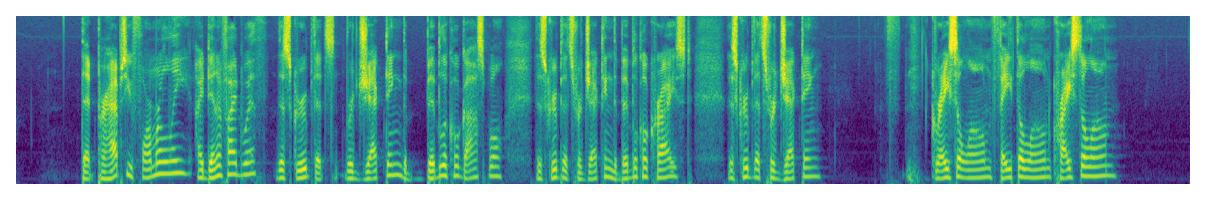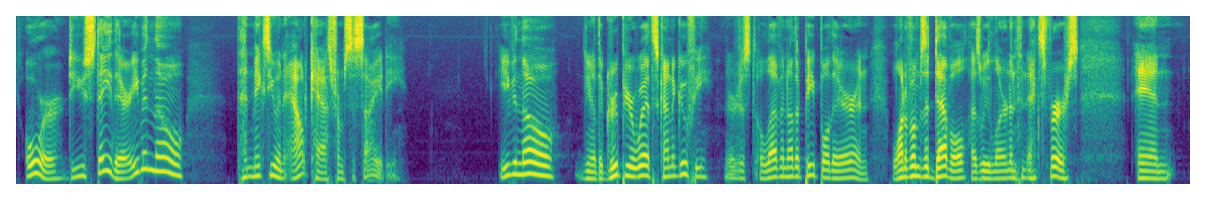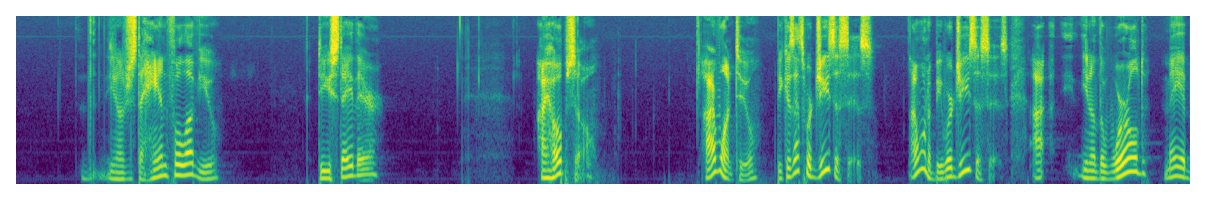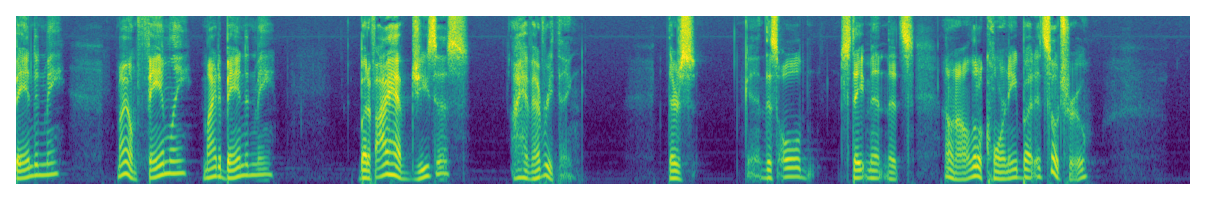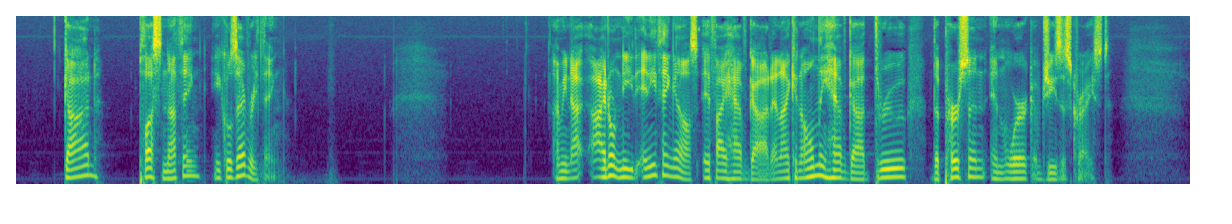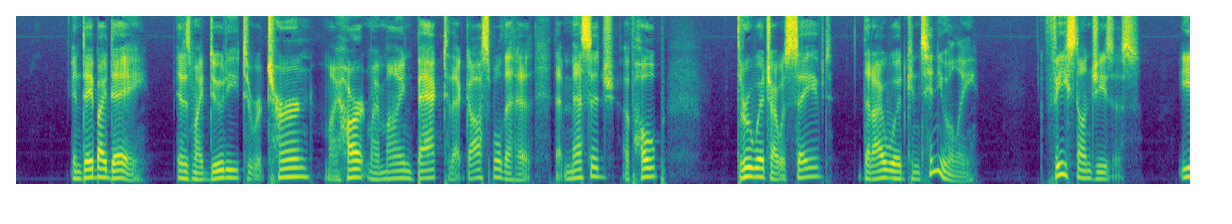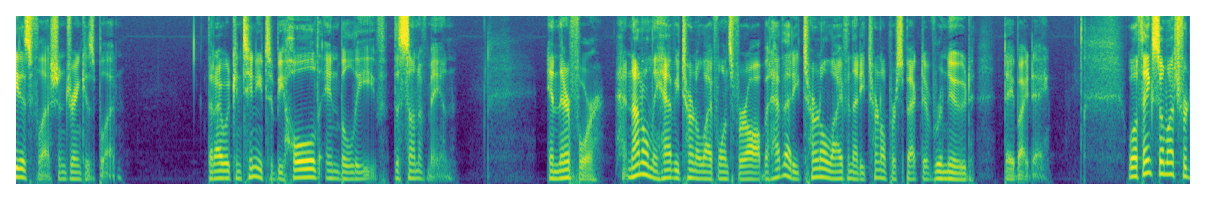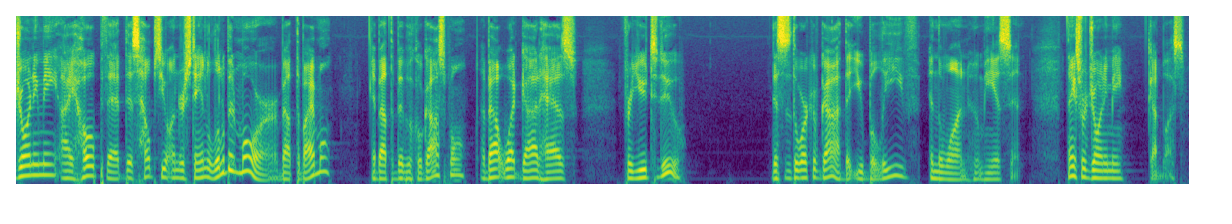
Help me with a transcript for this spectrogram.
that perhaps you formerly identified with? This group that's rejecting the biblical gospel? This group that's rejecting the biblical Christ? This group that's rejecting grace alone, faith alone, Christ alone? Or do you stay there even though that makes you an outcast from society? Even though you know the group you're with is kind of goofy. There are just eleven other people there, and one of them's a devil, as we learn in the next verse, and you know just a handful of you. Do you stay there? I hope so. I want to because that's where Jesus is. I want to be where Jesus is. I, you know, the world may abandon me, my own family might abandon me, but if I have Jesus, I have everything there's uh, this old statement that's I don't know, a little corny, but it's so true. God plus nothing equals everything. I mean, I, I don't need anything else if I have God, and I can only have God through the person and work of Jesus Christ. And day by day, it is my duty to return my heart, my mind back to that gospel, that has, that message of hope through which I was saved, that I would continually feast on Jesus, eat his flesh, and drink his blood, that I would continue to behold and believe the Son of Man, and therefore not only have eternal life once for all, but have that eternal life and that eternal perspective renewed day by day. Well, thanks so much for joining me. I hope that this helps you understand a little bit more about the Bible, about the biblical gospel, about what God has for you to do. This is the work of God, that you believe in the one whom he has sent. Thanks for joining me. God bless.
